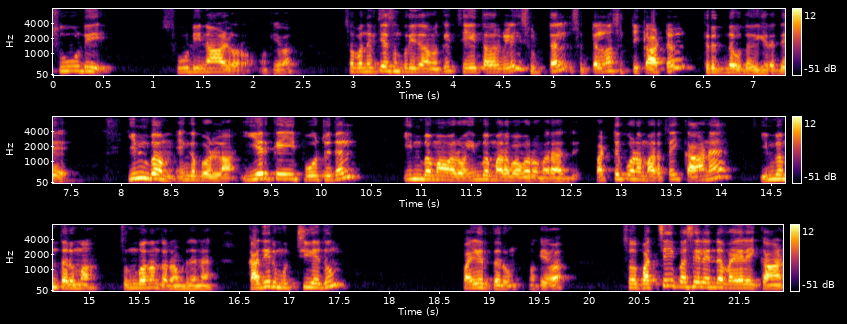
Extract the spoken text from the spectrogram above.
சூடி சூடினால் வரும் ஓகேவா ஸோ அப்போ அந்த வித்தியாசம் புரியுதா நமக்கு? செய்ய தவறுகளை சுட்டல் சுட்டல்னா சுட்டி காட்டல் திருந்த உதவுகிறது. இன்பம் எங்க போடலாம்? இயற்கையை போற்றுதல் இன்பமா வரும் இன்ப மரபா வரும் வராது. பட்டு போன மரத்தை காண இன்பம் தருமா? துன்பம் தான் தரும் அப்படிதானே? கதிர் முற்றியதும் பயிர் தரும் ஓகேவா ஸோ பச்சை பசையில் என்ற வயலை காண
